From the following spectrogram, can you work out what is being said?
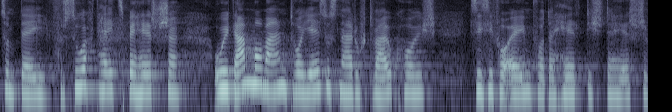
zum Teil versucht haben zu beherrschen. Und in dem Moment, wo Jesus dann auf die Welt kam, sind sie von einem der härtesten Herrscher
